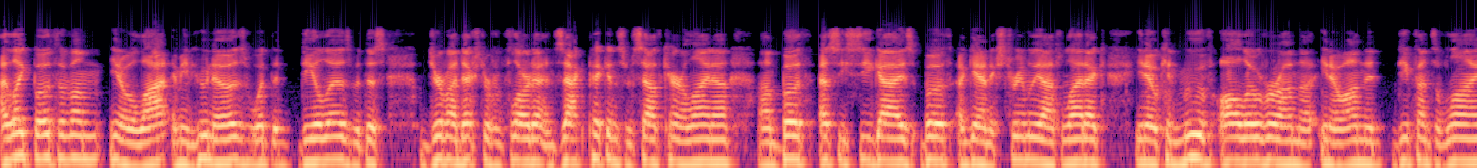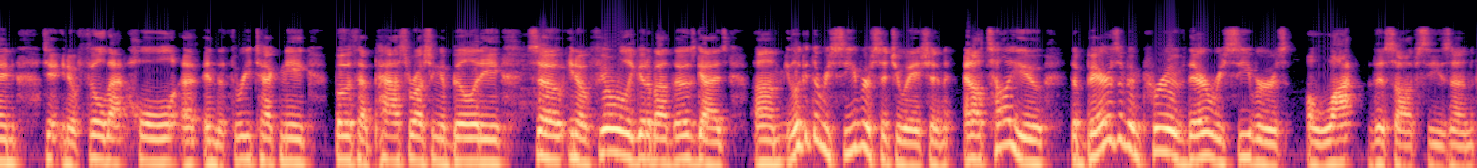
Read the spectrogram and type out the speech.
I like both of them, you know, a lot. I mean, who knows what the deal is with this Gervon Dexter from Florida and Zacch Pickens from South Carolina, um, both SEC guys, both again extremely athletic. You know, can move all over on the you know on the defensive line to you know fill that hole uh, in the three technique. Both have pass rushing ability, so you know feel really good about those guys. Um, you look at the receiver situation, and I'll tell you, the Bears have improved their receivers a lot this offseason.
